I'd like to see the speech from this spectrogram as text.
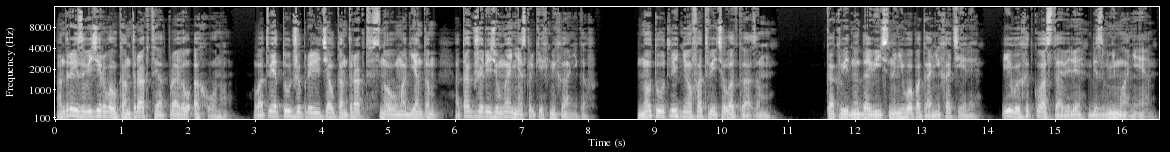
Андрей завизировал контракт и отправил Ахону. В ответ тут же прилетел контракт с новым агентом, а также резюме нескольких механиков. Но тут Леднев ответил отказом. Как видно, давить на него пока не хотели. И выходку оставили без внимания.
